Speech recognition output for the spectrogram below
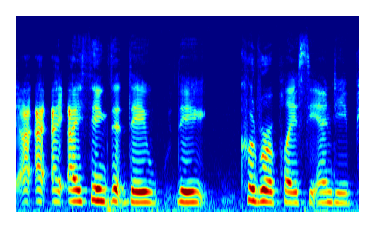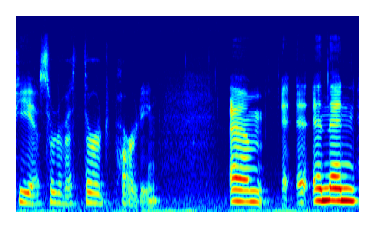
I, I, think that they they could replace the NDP as sort of a third party. Um, and then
